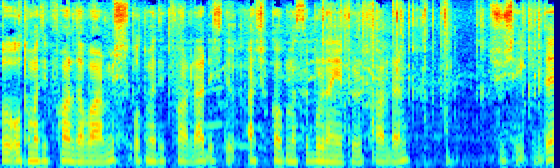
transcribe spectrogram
o otomatik far da varmış. Otomatik farlar işte açıp kapatması buradan yapıyoruz farların. Şu şekilde.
